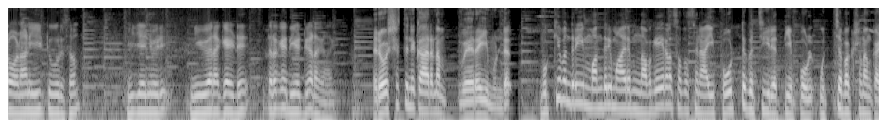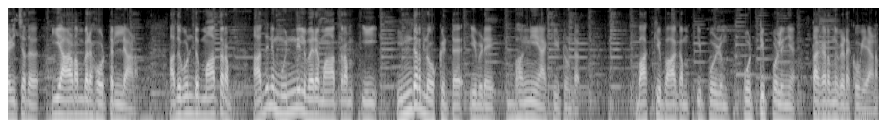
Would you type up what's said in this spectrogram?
റോഡാണ് ഈ ടൂറിസം ഈ ജനുവരി ന്യൂ ഇയർ ഒക്കെ ആയിട്ട് ഇത്ര ഗതികെട്ട് കിടക്കണം രോഷത്തിന് കാരണം വേറെയുമുണ്ട്. മുഖ്യമന്ത്രിയും മന്ത്രിമാരും നവകേരള സദസ്സിനായി ഫോർട്ട് കൊച്ചിയിലെത്തിയപ്പോൾ ഉച്ചഭക്ഷണം കഴിച്ചത് ഈ ആഡംബര ഹോട്ടലിലാണ്. അതുകൊണ്ട് മാത്രം അതിന് മുന്നിൽ വരെ മാത്രം ഈ ഇന്റർലോക്ക് ഇട്ട് ഇവിടെ ഭംഗിയാക്കിയിട്ടുണ്ട്. ബാക്കി ഭാഗം ഇപ്പോഴും പൊട്ടിപ്പൊളിഞ്ഞ് തകർന്നു കിടക്കുകയാണ്.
